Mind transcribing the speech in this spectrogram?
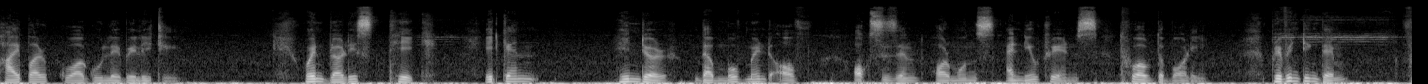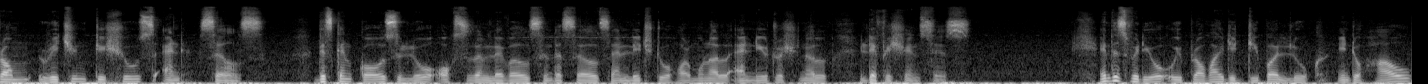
hypercoagulability. When blood is thick, it can hinder the movement of oxygen, hormones, and nutrients throughout the body, preventing them from reaching tissues and cells. This can cause low oxygen levels in the cells and lead to hormonal and nutritional deficiencies. In this video, we provide a deeper look into how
